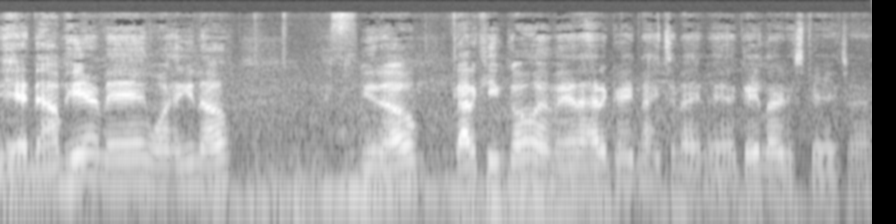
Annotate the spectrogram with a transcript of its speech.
yeah now i'm here man One- you know you know Gotta keep going, man. I had a great night tonight, man. Great learning experience, man.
